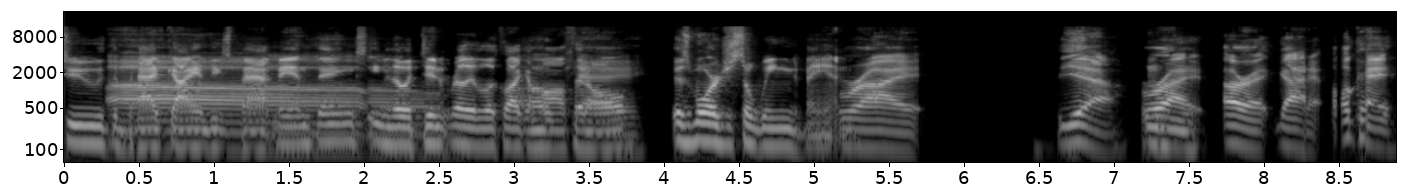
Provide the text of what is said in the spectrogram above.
to the bad guy in these Batman things, even though it didn't really look like a moth at all. It was more just a winged man. Right. Yeah, Mhm. right. All right, got it. Okay.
